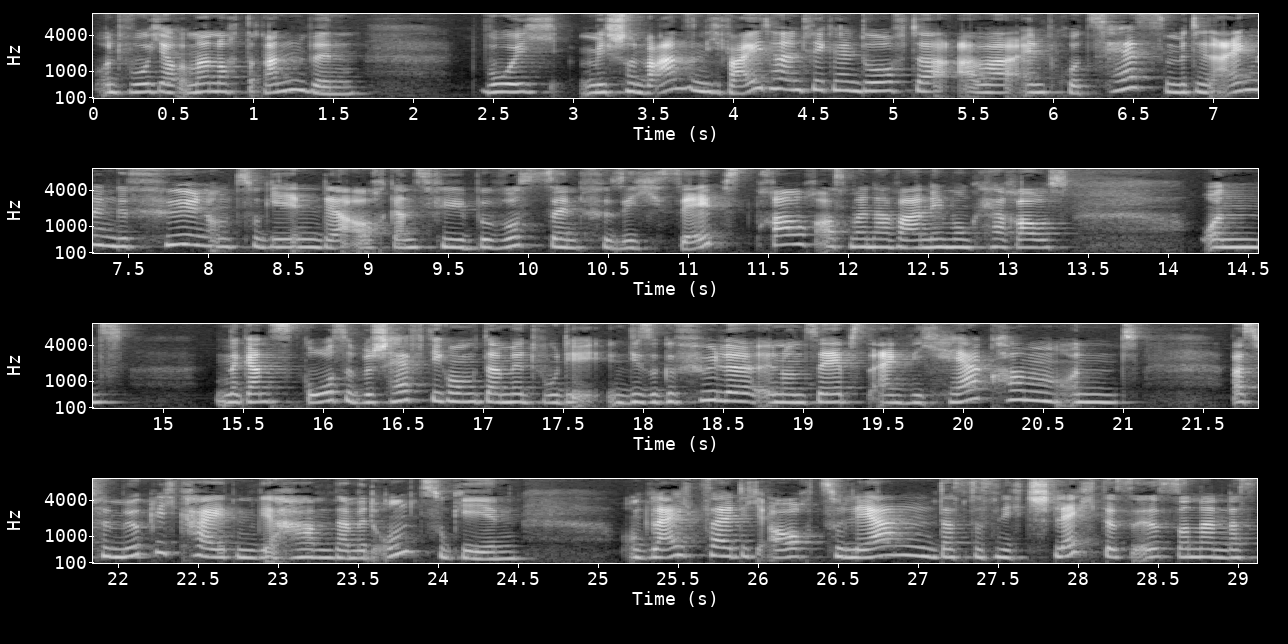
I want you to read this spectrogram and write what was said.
und wo ich auch immer noch dran bin, wo ich mich schon wahnsinnig weiterentwickeln durfte, aber ein Prozess mit den eigenen Gefühlen umzugehen, der auch ganz viel Bewusstsein für sich selbst braucht aus meiner Wahrnehmung heraus und eine ganz große Beschäftigung damit, wo die, diese Gefühle in uns selbst eigentlich herkommen und was für Möglichkeiten wir haben, damit umzugehen. Und gleichzeitig auch zu lernen, dass das nichts Schlechtes ist, sondern dass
